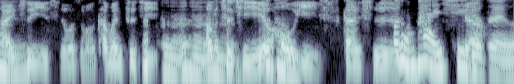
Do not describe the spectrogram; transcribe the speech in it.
排斥意思或什么，他们自己他们自己也有后意思，但是不同派系就对了。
